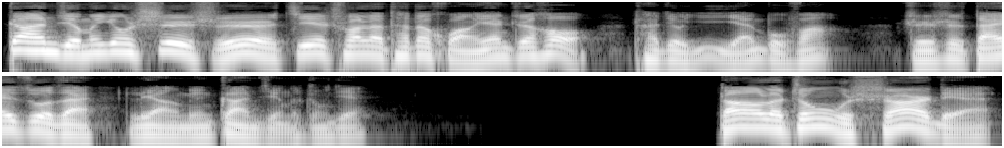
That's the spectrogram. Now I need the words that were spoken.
干警们用事实揭穿了他的谎言之后，他就一言不发，只是呆坐在两名干警的中间。到了中午十二点，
